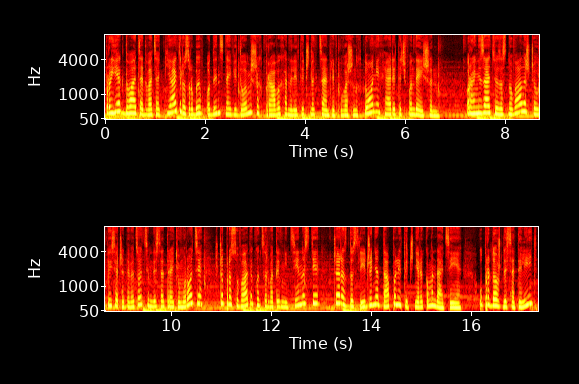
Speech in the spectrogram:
Проєкт 2025 розробив один з найвідоміших правих аналітичних центрів у Вашингтоні Heritage Foundation. Організацію заснували ще у 1973 році, щоб просувати консервативні цінності через дослідження та політичні рекомендації. Упродовж десятиліть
